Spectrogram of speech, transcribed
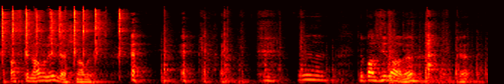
Da passt genau in der Schnabel. der Bandilla, ne? Ja.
